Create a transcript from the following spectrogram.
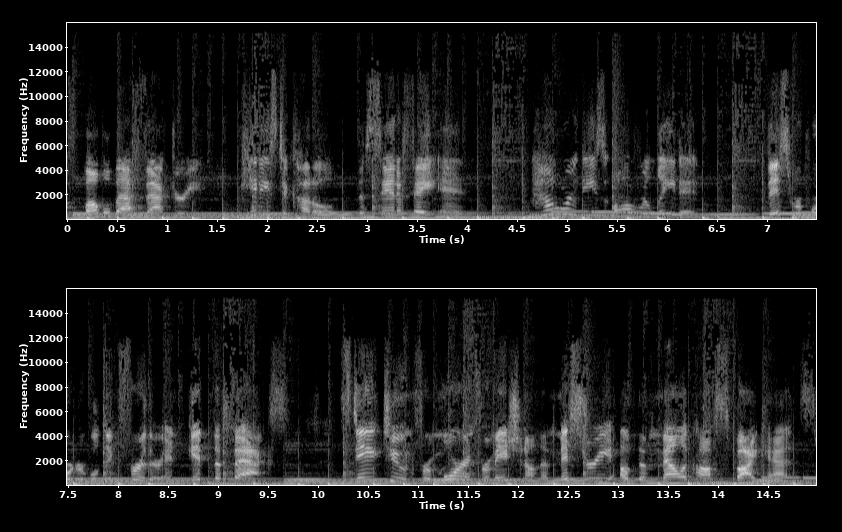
Bubble Bath Factory, Kitties to Cuddle, the Santa Fe Inn. How are these all related? This reporter will dig further and get the facts. Stay tuned for more information on the mystery of the Malakoff Spy Cats.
